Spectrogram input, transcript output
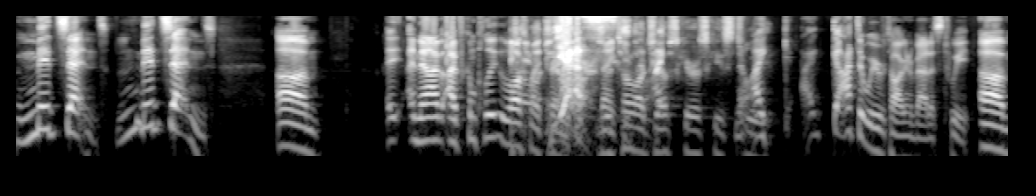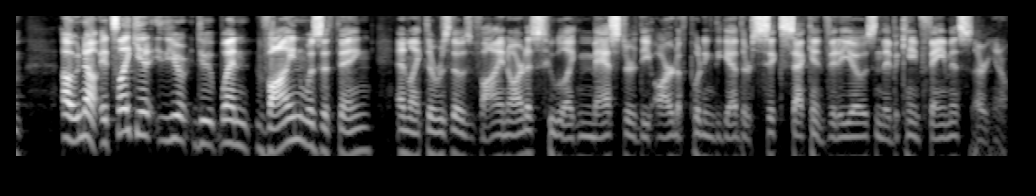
mid sentence. Mid sentence. Um, I- and now I've, I've completely lost my train. Yes! of thought. Thank Talk you. about Jeff Skversky's tweet. No, I I got that we were talking about his tweet. Um. Oh no, it's like you, you dude, when Vine was a thing, and like there was those Vine artists who like mastered the art of putting together six second videos, and they became famous or you know,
